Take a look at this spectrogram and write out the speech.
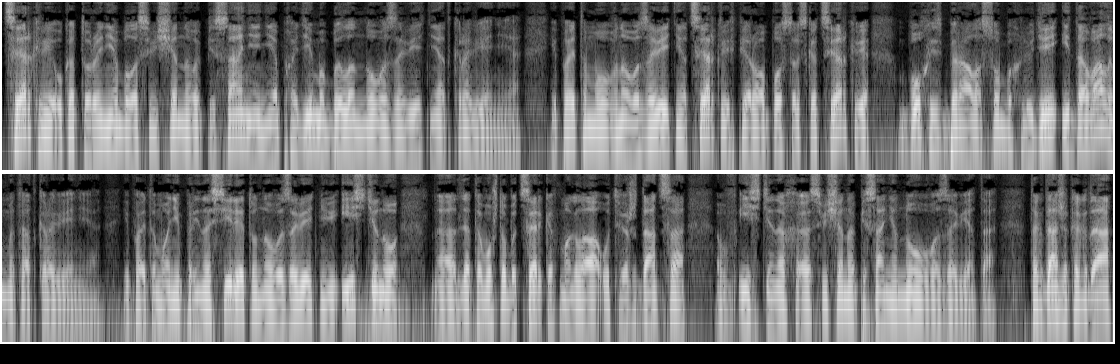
Церкви, у которой не было священного писания, необходимо было новозаветнее откровение. И поэтому в новозаветней церкви, в первоапостольской церкви, Бог избирал особых людей и давал им это откровение. И поэтому они приносили эту новозаветнюю истину э, для того, чтобы церковь могла утверждаться в истинах э, священного писания Нового Завета. Тогда же, когда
